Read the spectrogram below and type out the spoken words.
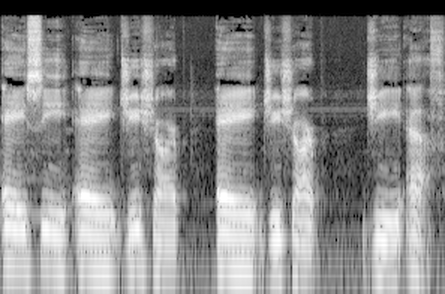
A, C, A, G sharp, A, G sharp, G, F.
